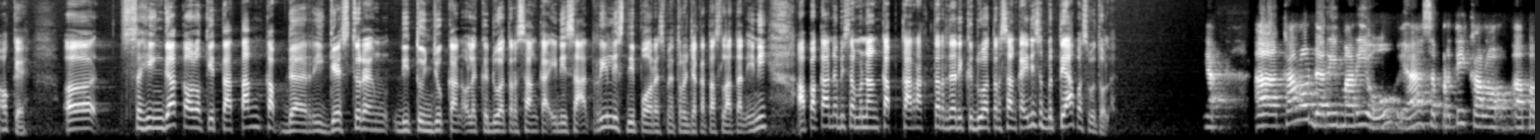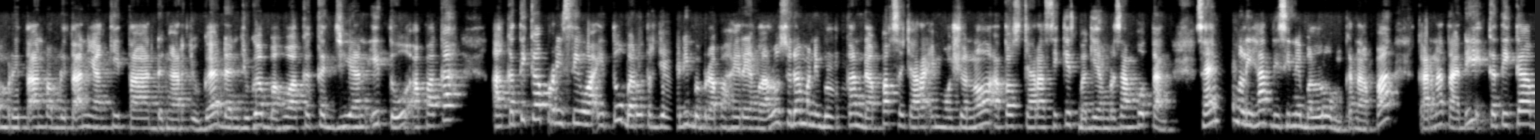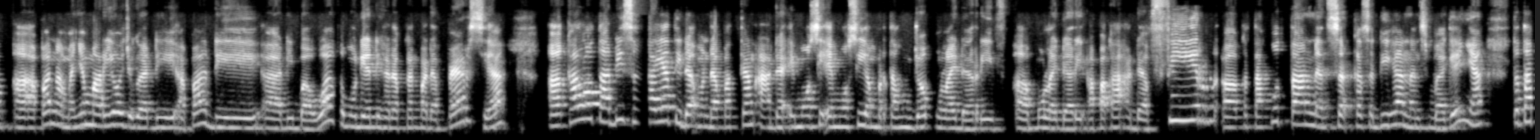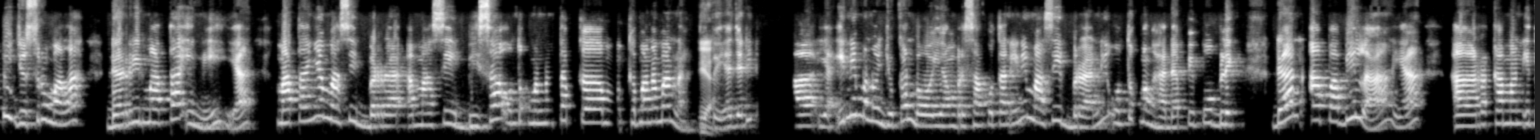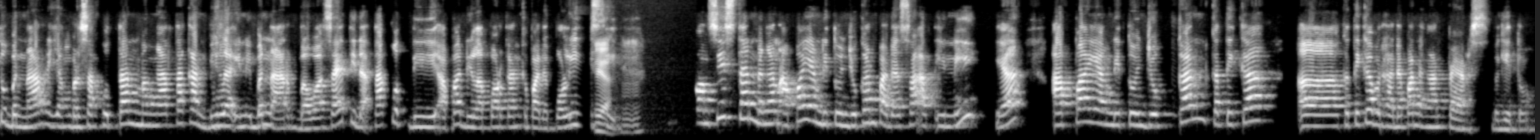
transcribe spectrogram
Oke, uh, sehingga kalau kita tangkap dari gestur yang ditunjukkan oleh kedua tersangka ini saat rilis di Polres Metro Jakarta Selatan ini, apakah Anda bisa menangkap karakter dari kedua tersangka ini seperti apa sebetulnya? Ya, uh, kalau dari Mario ya seperti kalau pemberitaan-pemberitaan uh, yang kita dengar juga dan juga bahwa kekejian itu apakah uh, ketika peristiwa itu baru terjadi beberapa hari yang lalu sudah menimbulkan dampak secara emosional atau secara psikis bagi yang bersangkutan. Saya melihat di sini belum. Kenapa? Karena tadi ketika uh, apa namanya Mario juga di apa di uh, dibawa kemudian dihadapkan pada pers ya. Uh, kalau tadi saya tidak mendapatkan ada emosi-emosi yang bertanggung jawab mulai dari uh, mulai dari apakah ada fear, uh, ketakutan dan kesedihan dan sebagainya, tetapi justru malah dari mata ini ya, matanya masih ber, masih bisa untuk menetap ke ke mana-mana yeah. gitu ya. Jadi uh, ya ini menunjukkan bahwa yang bersangkutan ini masih berani untuk menghadapi publik dan apabila ya uh, rekaman itu benar yang bersangkutan mengatakan bila ini benar bahwa saya tidak takut di apa dilaporkan kepada polisi yeah. mm -hmm. Konsisten dengan apa yang ditunjukkan pada saat ini ya apa yang ditunjukkan ketika uh, ketika berhadapan dengan pers begitu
